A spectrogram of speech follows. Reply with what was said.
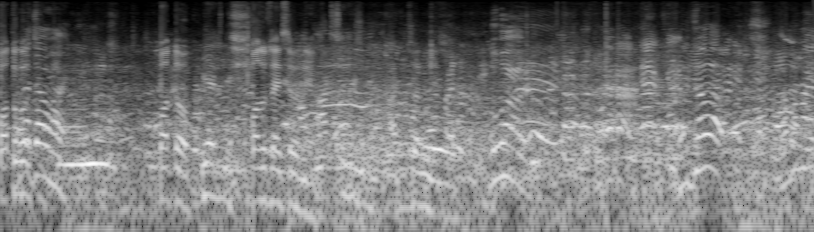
কত যাও ভাই। কত? কত চাইছে উনি? আটচল্লিশ। ও ভাই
